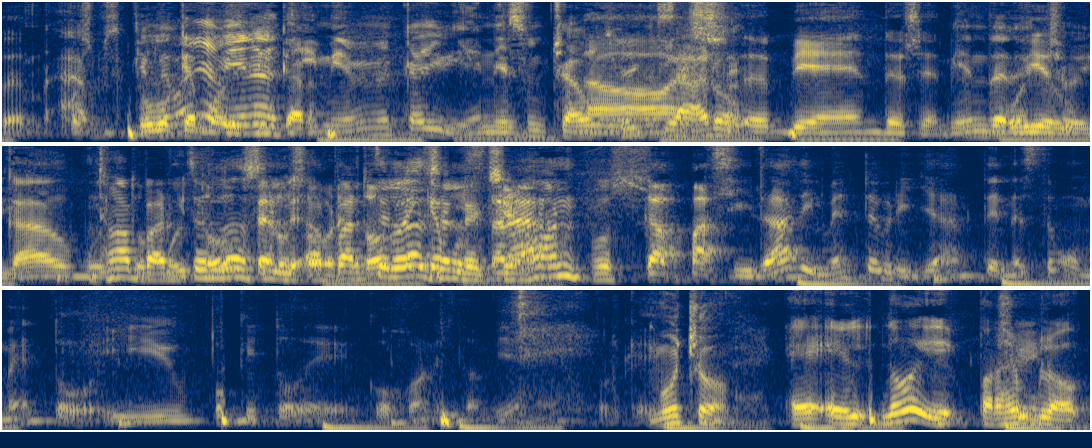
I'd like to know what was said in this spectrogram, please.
eh, Ah, pues, pues que tuvo que bien a a mí me cae bien, es un chavo. No, sí, claro. eh, bien decente, Bien muy educado, muy, No, aparte muy la todo, pero sobre aparte todo la hay que selección, pues. capacidad y mente brillante en este momento y un poquito de cojones también, ¿no? Porque Mucho. Eh, el- no, y por ejemplo,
